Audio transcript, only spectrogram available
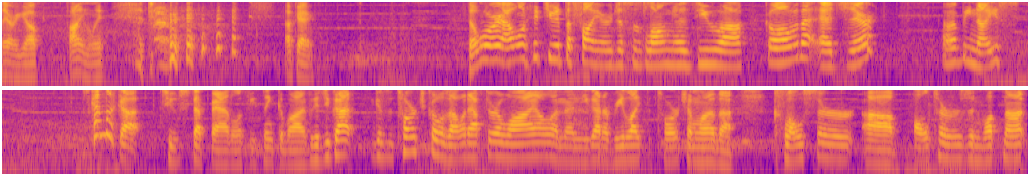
there we go. Finally. okay. Don't worry, I won't hit you with the fire just as long as you uh, go over that edge there. That would be nice. It's kind of like a two-step battle if you think about it, because you got because the torch goes out after a while, and then you got to relight the torch on one of the closer uh, altars and whatnot.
